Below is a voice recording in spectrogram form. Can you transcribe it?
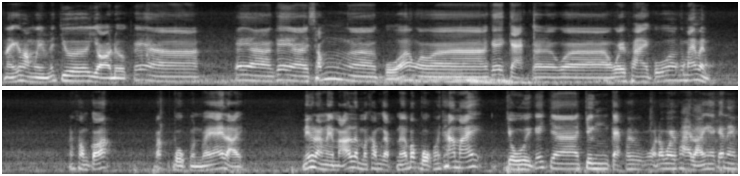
Này cái phần mềm nó chưa dò được cái ờ, cái ờ, cái ờ, sóng của cái cạc wifi của cái máy mình nó không có. Bắt buộc mình phải ấy lại. Nếu lần này mở lên mà không gặp nữa, bắt buộc phải tháo máy. Chùi cái à, chân cạc đâu wifi lại nghe các anh em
